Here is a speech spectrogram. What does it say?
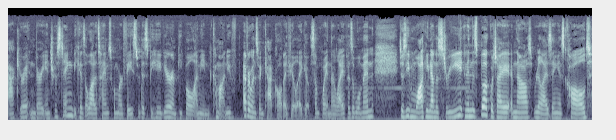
accurate and very interesting, because a lot of times when we're faced with this behavior and people, I mean, come on, you've everyone's been catcalled, I feel like, at some point in their life as a woman, just even walking down the street. And in this book, which I am now realizing is called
